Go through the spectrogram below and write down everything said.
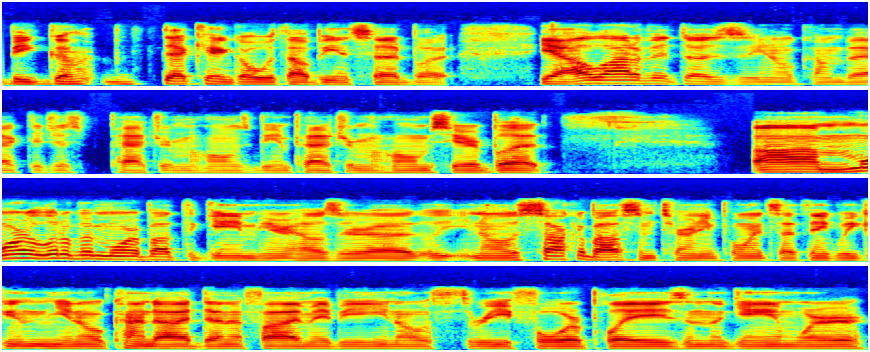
be go, that can't go without being said. But yeah, a lot of it does you know come back to just Patrick Mahomes being Patrick Mahomes here. But um, more a little bit more about the game here, Hauser. Uh, you know, let's talk about some turning points. I think we can you know kind of identify maybe you know three, four plays in the game where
